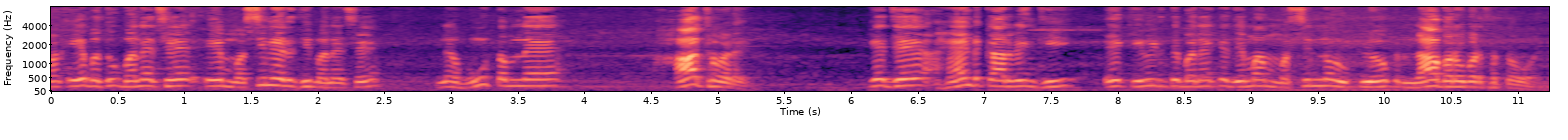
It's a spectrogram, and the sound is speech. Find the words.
પણ એ બધું બને છે, એ મશીનરીથી બને છે. ને હું તમને હાથ વડે કે જે હેન્ડ કાર્વિંગથી એ કેવી રીતે બને કે જેમાં મશીનનો ઉપયોગ ના બરોબર થતો હોય?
